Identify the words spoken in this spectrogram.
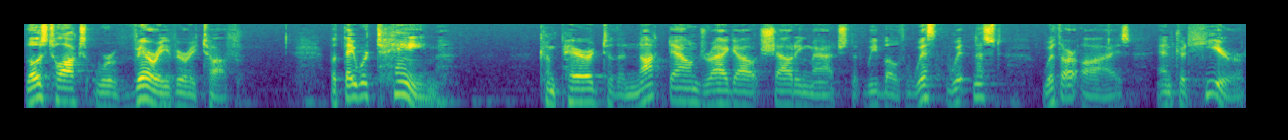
Those talks were very, very tough, but they were tame compared to the knockdown, drag out shouting match that we both witnessed with our eyes and could hear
